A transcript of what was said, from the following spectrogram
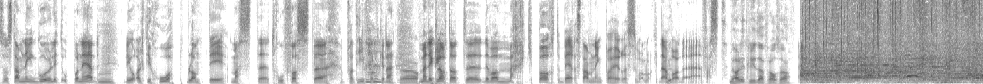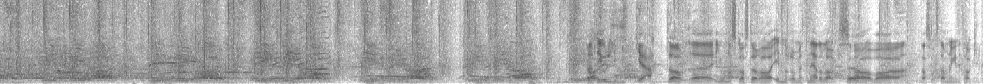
så stemningen går jo litt opp og ned. Det er jo alltid håp blant de mest eh, trofaste partifolkene. Ja, ja. Men det er klart at eh, det var merkbart bedre stemning på Høyres valgvake. Der var det fest. Vi har litt lyd derfra også. Dette er jo like etter eh, Jonas Gahr Støre har innrømmet nederlag, så da, var, da så stemningen i taket.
